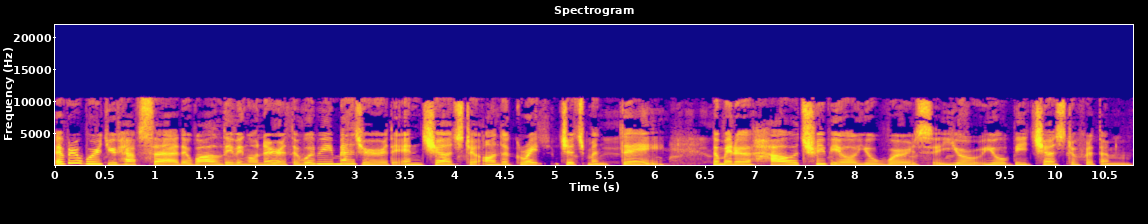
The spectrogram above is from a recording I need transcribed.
Every word you have said while living on earth will be measured and judged on the great judgment day. No matter how trivial your words, you you'll be judged for them.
